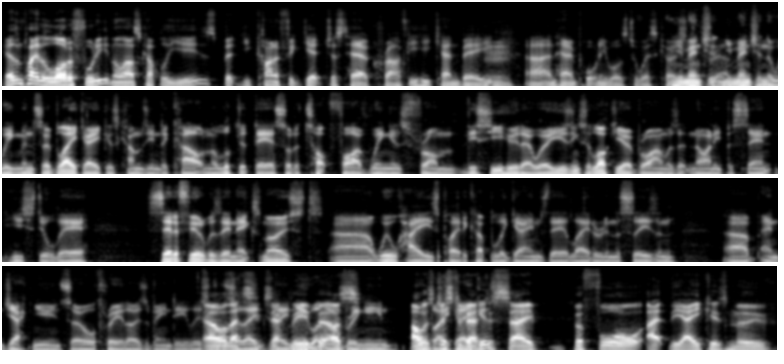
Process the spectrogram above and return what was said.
he hasn't played a lot of footy in the last couple of years, but you kind of forget just how crafty he can be uh, and how important he was to West Coast. You mentioned throughout. you mentioned the wingman. So Blake Acres comes into Carlton. I looked at their sort of top five wingers from this year, who they were using. So Lochie O'Brien was at ninety percent. He's still there. Setterfield was their next most. Uh, Will Hayes played a couple of games there later in the season, uh, and Jack Noon. So all three of those have been delisted. Oh, well, so that's they, exactly they it, knew what they were bringing in. I was just Blake about to say before at the Acres move,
